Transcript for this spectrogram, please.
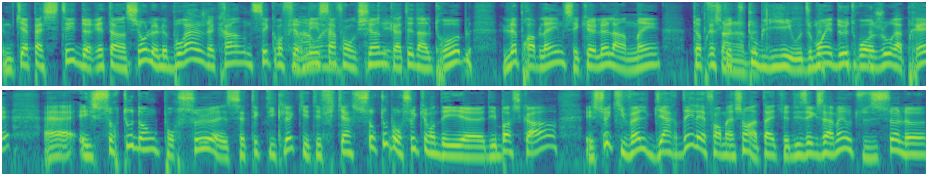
une capacité de rétention, le, bourrage de crâne, c'est confirmé, ah ça fonctionne quand tu es dans le trouble. Le problème, c'est que le lendemain, tu as presque tout oublié, ou du moins deux, trois jours après. Euh, et surtout, donc, pour ceux, euh, cette technique-là qui est efficace, surtout pour ceux qui ont des, euh, des bas scores et ceux qui veulent garder l'information en tête. Il y a des examens où tu dis ça, là,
